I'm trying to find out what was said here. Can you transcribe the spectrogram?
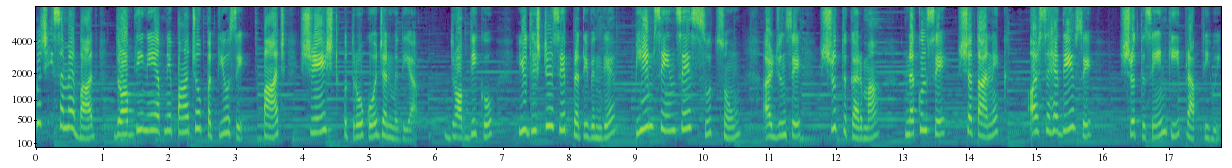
कुछ ही समय बाद द्रौपदी ने अपने पाँचों पतियों से पाँच श्रेष्ठ पुत्रों को जन्म दिया। द्रौपदी को युधिष्ठिर से प्रतिविंध्य, भीमसेन से सुतसोम, अर्जुन से श्रुतकर्मा, नकुल से शतानिक और सहदेव से श्रुतसेन की प्राप्ति हुई।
